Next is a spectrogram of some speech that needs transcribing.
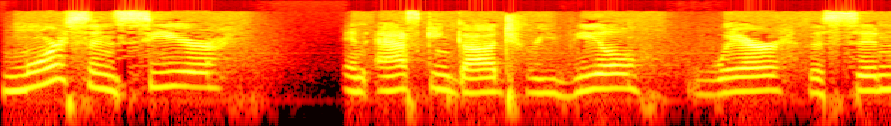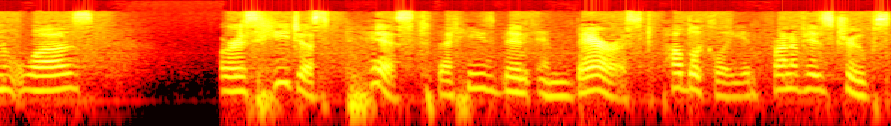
more sincere in asking God to reveal where the sin was? Or is he just pissed that he's been embarrassed publicly in front of his troops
